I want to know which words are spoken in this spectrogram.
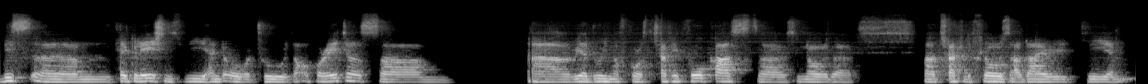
these um, calculations we hand over to the operators. Um, uh, we are doing, of course, traffic forecasts. Uh, as you know, the uh, traffic flows are directly um,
